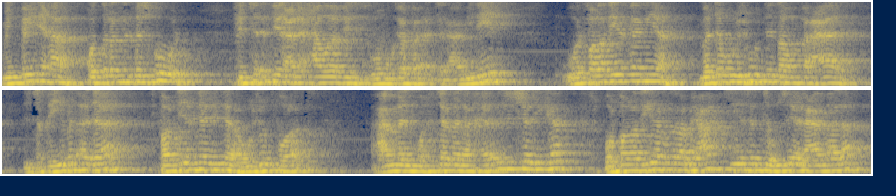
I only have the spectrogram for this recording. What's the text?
من بينها قدرة المسؤول في التأثير على حوافز ومكافآت العاملين. والفرضية الثانية مدى وجود نظام فعال لتقييم الأداء. الفرضية الثالثة وجود فرص عمل محتملة خارج الشركة. والفرضية الرابعة سياسة توزيع العمالة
